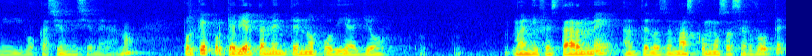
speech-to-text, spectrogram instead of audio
mi, vocación misionera, ¿no? ¿Por qué? Porque abiertamente no podía yo manifestarme ante los demás como sacerdote,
